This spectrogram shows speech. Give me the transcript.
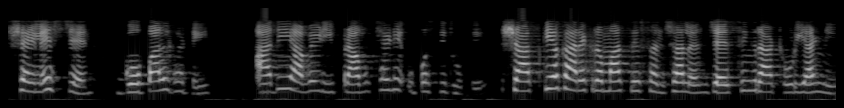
शैलेश जैन गोपाल घटे आदी यावेळी प्रामुख्याने उपस्थित होते. शासकीय कार्यक्रमाचे संचालन जयसिंग राठोड यांनी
